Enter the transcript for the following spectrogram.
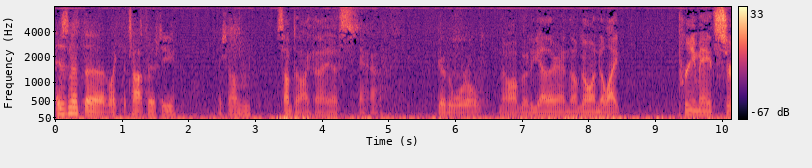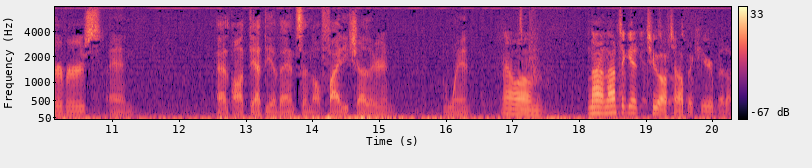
isn't it the like the top fifty or something? something like that. Yes, Yeah. Go to World. they'll all go together and they'll go into like pre-made servers and at, at the at the events and they'll fight each other and win. Now, um, not not to get too off topic here, but uh,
